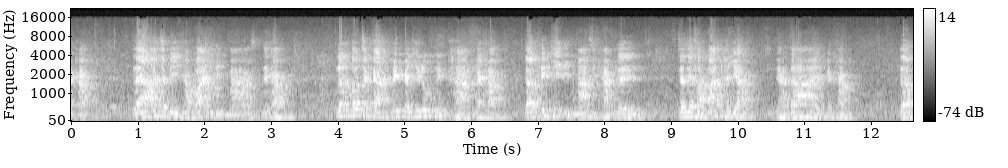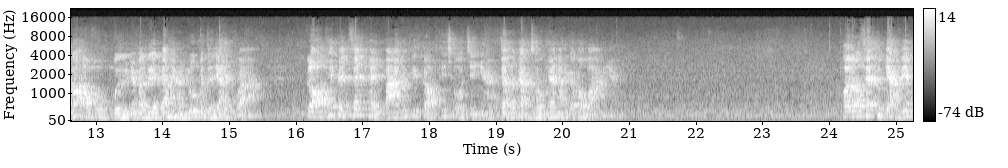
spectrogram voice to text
นะครับ แล้วมันจะมีคำว่า edit mask นะครับ เริ่มต้นจากการคลิกไปที่รูปหนึ่งครั้งนะครับ แล้วคลิกที่ edit mask อีกครั้งหนึ่งจะจะสามารถขยับได้นะครับ แล้วก็เอามือเนี่ยมาเลื่อนได้เห็นไหมรูปมันจะใหญ่กว่า กรอบที่เป็นเส้นไข่ปลานี่คือกรอบที่โชว์จริงอะฮะอาจารย์ต้องการโชว์แค่ไหนก็มาวางเงี้ยพอเราเซตทุกอย่างเรียบ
